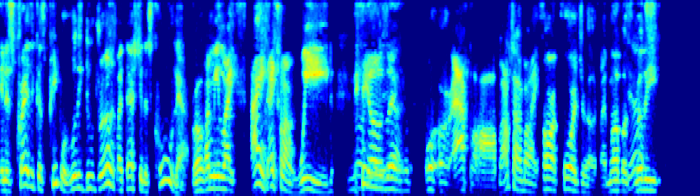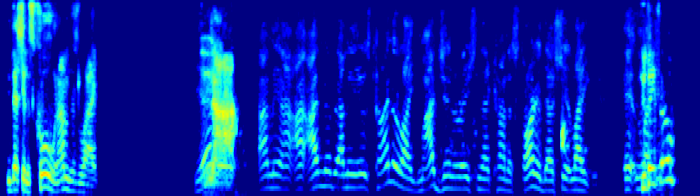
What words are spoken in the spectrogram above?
And it's crazy because people really do drugs like that shit is cool now, bro. I mean, like I ain't, I ain't talking about weed, No, you know what I'm yeah, saying? or, or alcohol, but I'm talking about like hardcore drugs. Like motherfuckers yeah. really that shit is cool, and I'm just like, yeah. Nah. I mean, I, I remember. I mean, it was kind of like my generation that kind of started that shit. Like, it, you like, think so?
